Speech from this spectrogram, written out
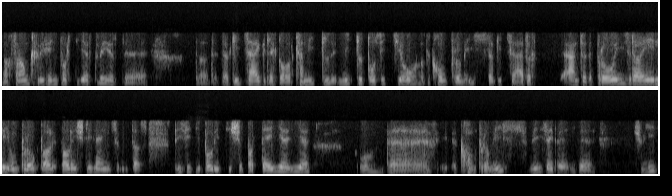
nach Frankreich importiert wird. Äh, da, da gibt es eigentlich gar keine Mittel, Mittelposition oder Kompromiss. Da gibt es einfach entweder pro-Israeli und pro-Palästinenser und das bis in die politischen Parteien ein. Und äh, Kompromiss, wie es eben in der Schweiz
